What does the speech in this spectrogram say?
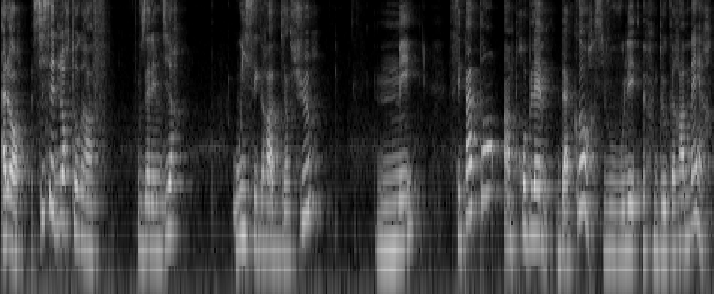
Alors, si c'est de l'orthographe, vous allez me dire, oui, c'est grave, bien sûr, mais c'est pas tant un problème d'accord, si vous voulez, de grammaire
